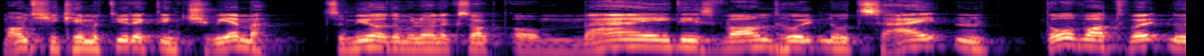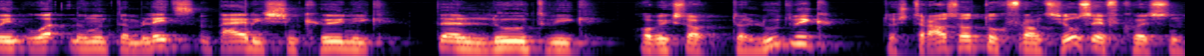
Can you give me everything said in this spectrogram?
Manche kommen direkt ins Schwärmer. Zu mir hat einmal einer gesagt, oh mei, das waren halt noch Zeiten. Da war die Welt noch in Ordnung unter dem letzten bayerischen König, der Ludwig. Habe ich gesagt, der Ludwig? Der Strauß hat doch Franz Josef geheißen.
